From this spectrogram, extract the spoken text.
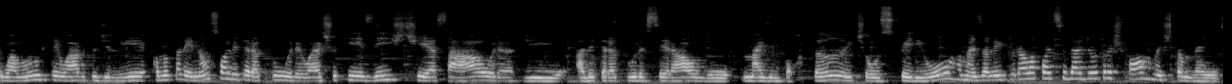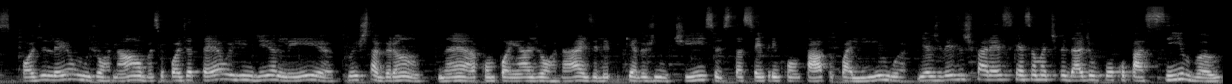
O aluno que tem o hábito de ler, como eu falei, não só a literatura, eu acho que existe essa aura de a literatura ser algo mais importante ou superior, mas a leitura ela pode se dar de outras formas formas também. Você pode ler um jornal, você pode até hoje em dia ler no Instagram, né? Acompanhar jornais e ler pequenas notícias, estar sempre em contato com a língua. E às vezes parece que essa é uma atividade um pouco passiva.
